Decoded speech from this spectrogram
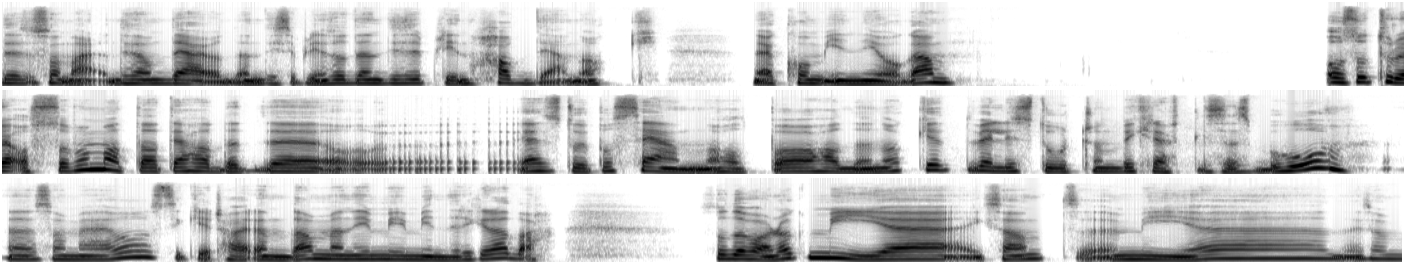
Det, sånn er, det, det er jo den disiplinen. Så den disiplinen hadde jeg nok når jeg kom inn i yogaen. Og så tror jeg også på en måte at jeg hadde Jeg sto på scenen og holdt på og hadde nok et veldig stort sånn bekreftelsesbehov. Eh, som jeg jo sikkert har enda, men i mye mindre grad, da. Så det var nok mye, ikke sant, mye liksom,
